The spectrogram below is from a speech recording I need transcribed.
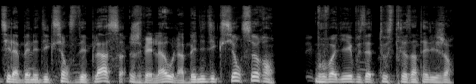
Si la bénédiction se déplace, je vais là où la bénédiction se rend. Vous voyez, vous êtes tous très intelligents.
